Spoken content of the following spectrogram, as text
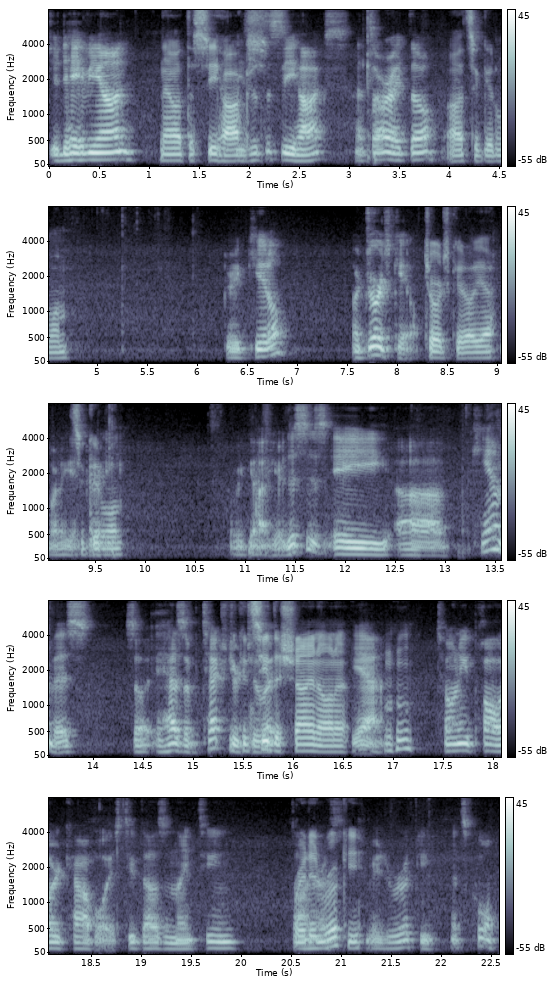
Jadeveon. Now with the Seahawks. He's with the Seahawks. That's all right though. oh, that's a good one. Greg Kittle, or George Kittle. George Kittle, yeah. It's a get, good one. What we got here? This is a uh, canvas, so it has a texture You can see it. the shine on it. yeah, hmm Tony Pollard Cowboys, 2019. Rated Donruss. rookie. Rated rookie. That's cool.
